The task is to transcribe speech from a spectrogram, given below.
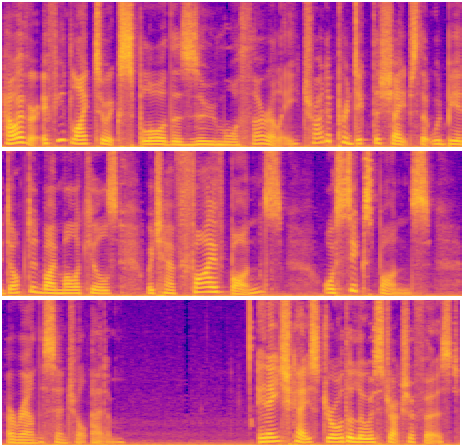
However, if you'd like to explore the zoo more thoroughly, try to predict the shapes that would be adopted by molecules which have five bonds or six bonds around the central atom. In each case, draw the Lewis structure first,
